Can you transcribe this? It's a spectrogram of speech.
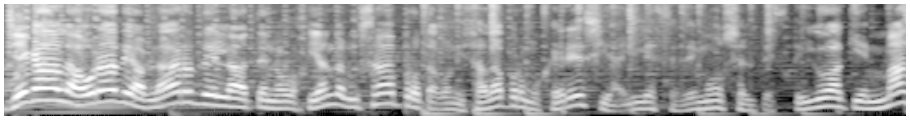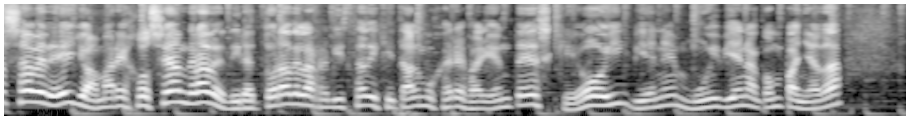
Llega la hora de hablar de la tecnología andaluza protagonizada por mujeres y ahí le cedemos el testigo a quien más sabe de ello, a María José Andrade, directora de la revista digital Mujeres Valientes, que hoy viene muy bien acompañada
